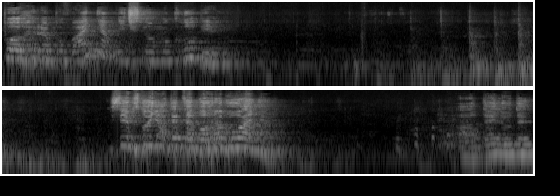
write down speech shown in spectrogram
Пограбування в нічному клубі. Всім стояти це пограбування. А де люди?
